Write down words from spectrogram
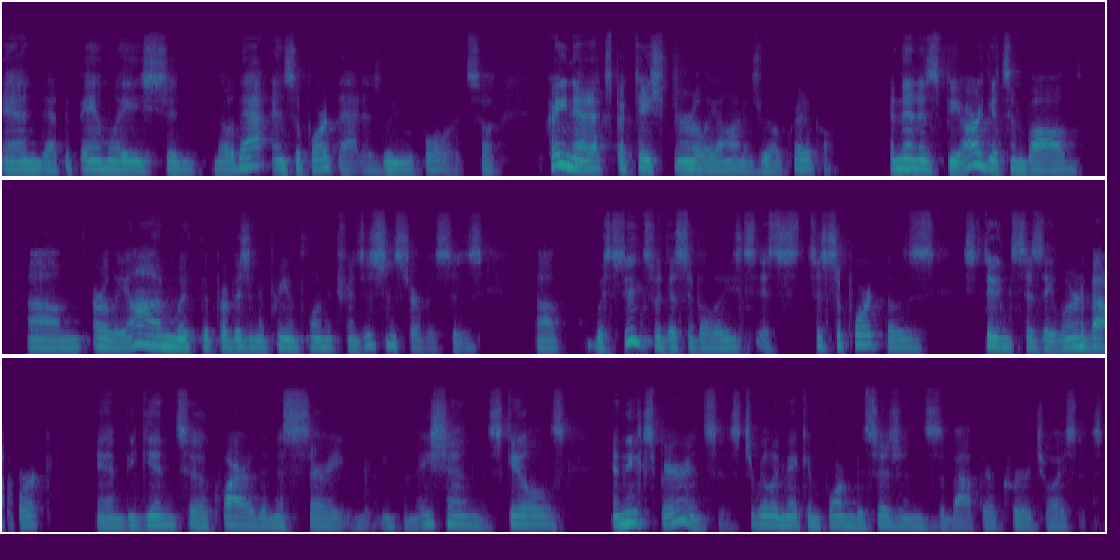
and that the family should know that and support that as we move forward. So creating that expectation early on is real critical. And then as VR gets involved um, early on with the provision of pre-employment transition services uh, with students with disabilities, it's to support those students as they learn about work and begin to acquire the necessary information, the skills, and the experiences to really make informed decisions about their career choices.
